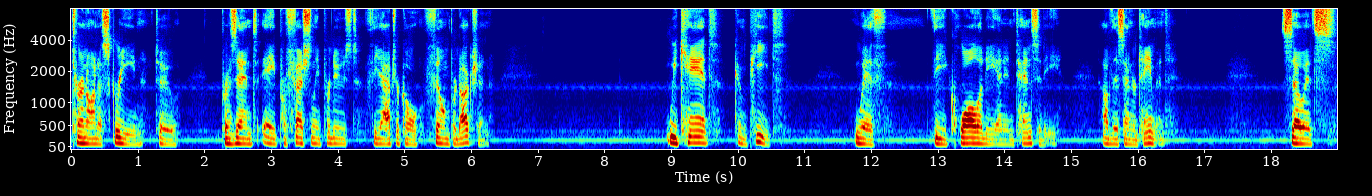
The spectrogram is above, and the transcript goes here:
turn on a screen to present a professionally produced theatrical film production. We can't compete with the quality and intensity of this entertainment. So it's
